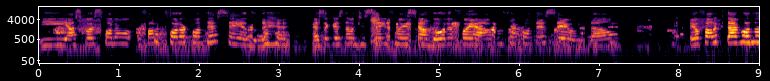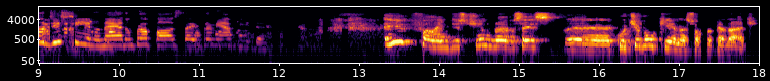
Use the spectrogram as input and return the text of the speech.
e as coisas foram, eu falo que foram acontecendo, né? Essa questão de ser influenciadora foi algo que aconteceu. Então, eu falo que estava no destino, né? Era um propósito aí para minha vida. E falar em destino, né? Vocês é, cultivam o que na sua propriedade?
